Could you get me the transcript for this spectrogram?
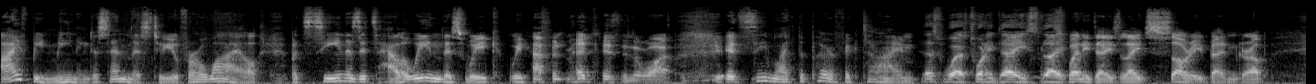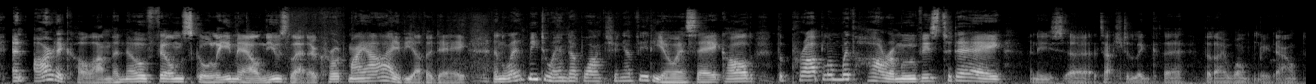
I've been meaning to send this to you for a while, but seeing as it's Halloween this week, we haven't read this in a while. It seemed like the perfect time. That's worse. Twenty days late. 20 days late, sorry, Ben Grubb. An article on the No Film School email newsletter caught my eye the other day and led me to end up watching a video essay called The Problem with Horror Movies Today. And he's uh, attached a link there that I won't read out.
